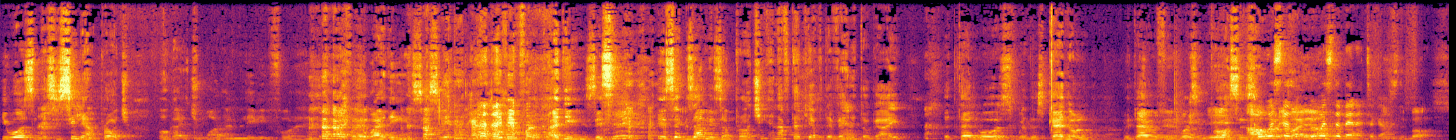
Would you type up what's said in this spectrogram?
It was the Sicilian approach. Oh, guys, tomorrow I'm leaving for a, for a wedding in Sicily. I'm leaving for a wedding in Sicily. His exam is approaching, and after that you have the Veneto guy that tell us with the schedule, with everything was in Yeah. process. Who was the, by, who was the Veneto guy? He's the boss.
